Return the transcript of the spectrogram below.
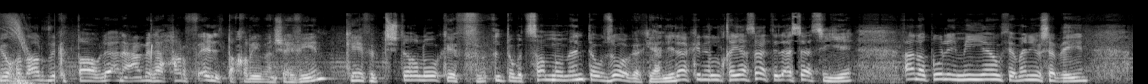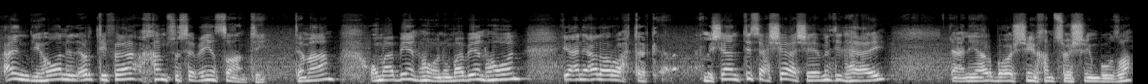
يأخذ ارضك الطاوله أنا عاملها حرف ال تقريبا شايفين؟ كيف بتشتغلوا؟ كيف أنتم بتصمم أنت وزوجك يعني؟ لكن القياسات الأساسية أنا طولي 178 عندي هون الارتفاع 75 سم تمام؟ وما بين هون وما بين هون يعني على راحتك مشان تسع شاشة مثل هاي يعني 24 25 بوصة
